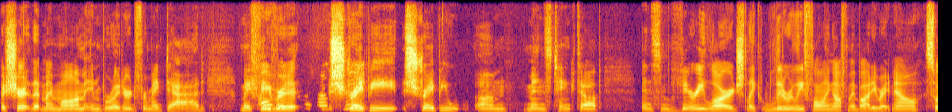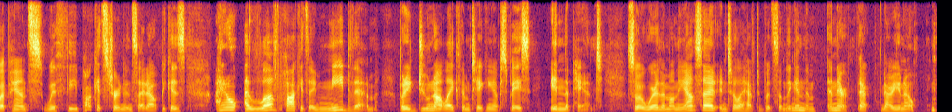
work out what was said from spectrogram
a shirt that my mom embroidered for my dad. My favorite gosh, how sweet. stripy stripy um, men's tank top and some very large like literally falling off my body right now sweatpants with the pockets turned inside out because I don't I love pockets I need them but I do not like them taking up space in the pant. So I wear them on the outside until I have to put something in them. And there, there now you know.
